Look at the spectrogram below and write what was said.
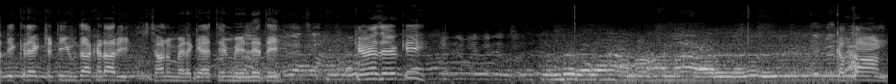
ਸਾਡੀ ਕ੍ਰਿਕਟ ਟੀਮ ਦਾ ਖਿਡਾਰੀ ਸਾਨੂੰ ਮਿਲ ਗਿਆ ਇੱਥੇ ਮੇਲੇ ਤੇ। ਕਿਵੇਂ ਸੇਵਕੀ ਕਪਤਾਨ।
